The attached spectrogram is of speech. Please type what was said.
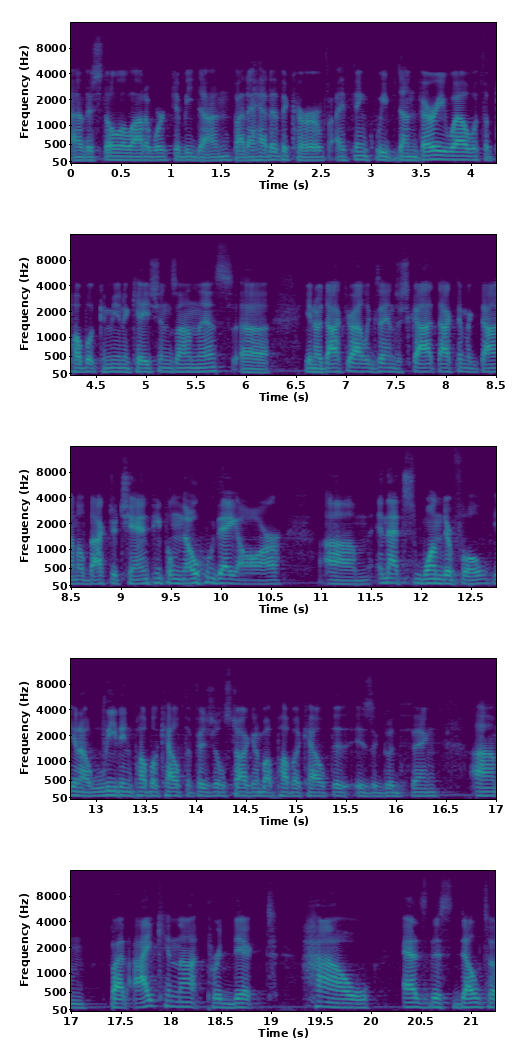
Uh, there's still a lot of work to be done, but ahead of the curve. I think we've done very well with the public communications on this. Uh, you know, Dr. Alexander Scott, Dr. McDonald, Dr. Chan, people know who they are. Um, and that's wonderful. You know, leading public health officials talking about public health is, a good thing. Um, but I cannot predict how, as this Delta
